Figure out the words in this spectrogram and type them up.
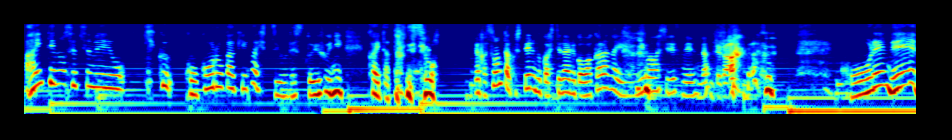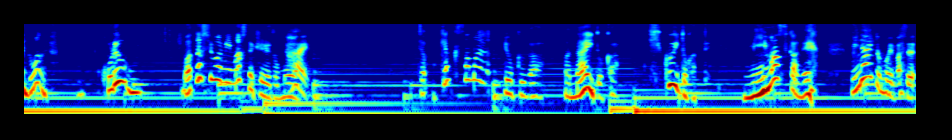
相手の説明を聞く心がけが必要ですというふうに書いてあったんですよ。なんか忖度してるのかしてないのかわからない言い回しですね、なんてか。これねどうこれを私は見ましたけれども、はい。じゃあお客様力がまあないとか低いとかって見ますかね？見ないと思います。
